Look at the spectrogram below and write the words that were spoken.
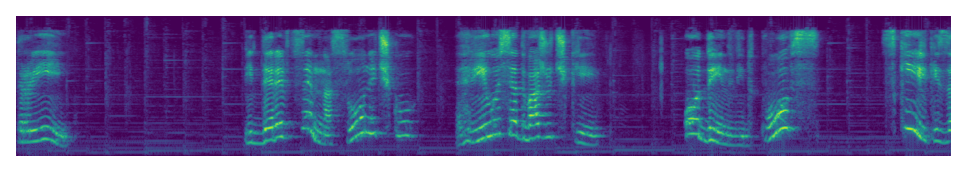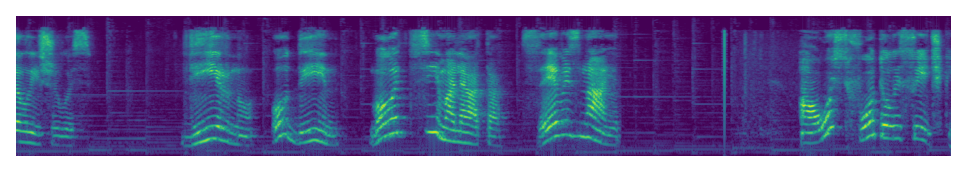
три. Під деревцем на сонечку грілося два жучки. Один відповз. Скільки залишилось? Вірно, один. Молодці малята, це ви знаєте. А ось фото лисички,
